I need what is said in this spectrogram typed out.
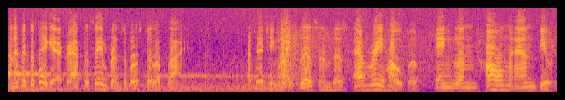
And if it's a big aircraft, the same principles still apply. A ditching like this, and there's every hope of England, home and beauty.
